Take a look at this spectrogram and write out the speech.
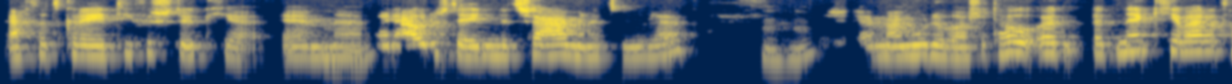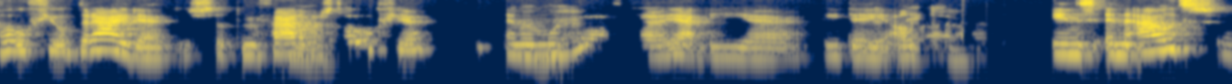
Echt het creatieve stukje. En eh, Mhm. mijn ouders deden het samen natuurlijk. Mhm. Dus, en mijn moeder was het, ho- het, het nekje waar het hoofdje op draaide. Dus dat, mijn vader Ja. was het hoofdje. En mijn Mhm. moeder was, eh, ja, die, eh, die deed nekje. Ins en outs.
